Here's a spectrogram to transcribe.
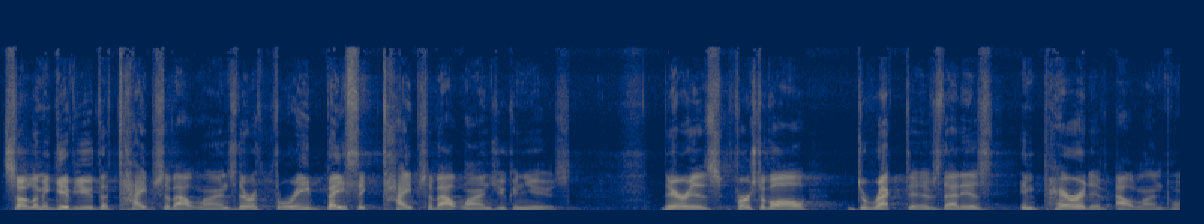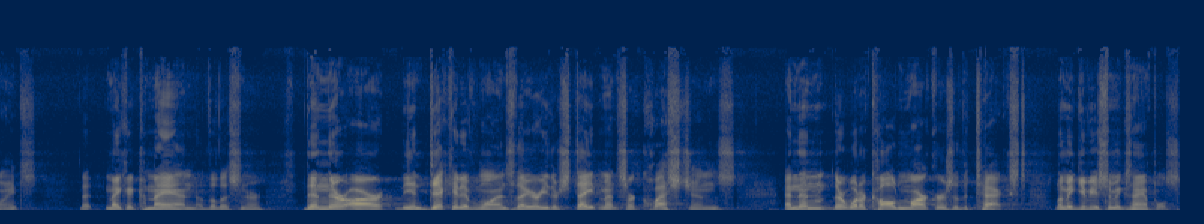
So let me give you the types of outlines. There are three basic types of outlines you can use. There is, first of all, directives, that is, imperative outline points that make a command of the listener. Then there are the indicative ones, they are either statements or questions. And then there are what are called markers of the text. Let me give you some examples.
